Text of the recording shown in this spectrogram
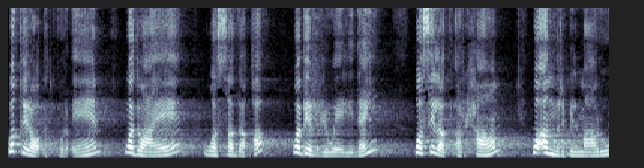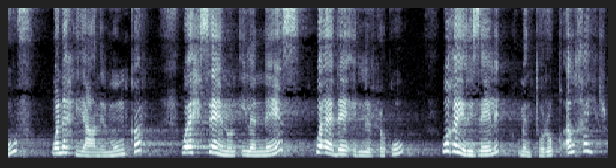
وقراءة قرآن ودعاء وصدقة وبر والدين وصلة أرحام وأمر بالمعروف ونهي عن المنكر وإحسان إلى الناس وأداء للحقوق وغير ذلك من طرق الخير.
